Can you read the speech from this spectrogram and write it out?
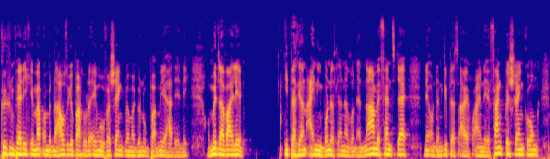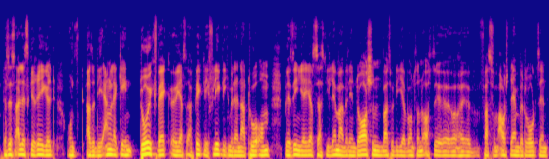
küchenfertig gemacht und mit nach Hause gebracht oder irgendwo verschenkt, wenn man genug ein paar mehr hatte. Nicht? Und mittlerweile gibt es ja in einigen Bundesländern so ein Entnahmefenster ne, und dann gibt es auch eine Fangbeschränkung. Das ist alles geregelt und also die Angler gehen durchweg äh, jetzt auch wirklich pfleglich mit der Natur um. Wir sehen ja jetzt das Dilemma mit den Dorschen, weißt du, die ja bei uns in Ostsee äh, fast vom Aussterben bedroht sind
